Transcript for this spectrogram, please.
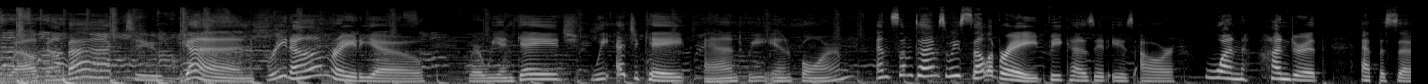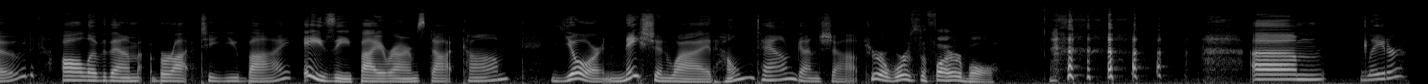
Welcome back to Gun Freedom Radio, where we engage, we educate, and we inform. And sometimes we celebrate because it is our 100th episode. All of them brought to you by azfirearms.com, your nationwide hometown gun shop. Sure, where's the fireball? Um, later,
